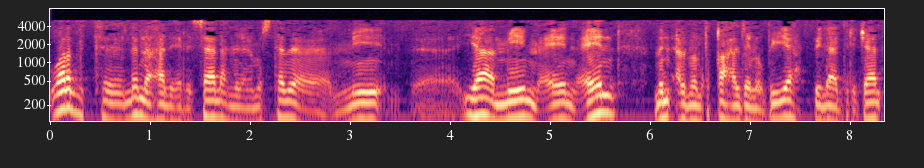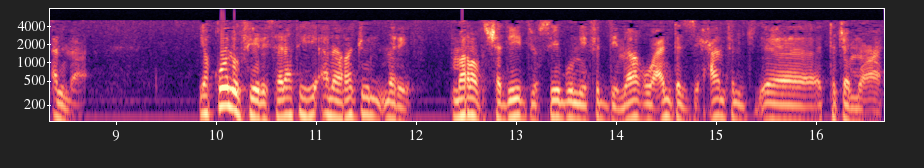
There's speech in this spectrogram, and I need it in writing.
وردت لنا هذه الرسالة من المستمع مي آه يا ميم عين عين من المنطقة الجنوبية بلاد رجال الماء. يقول في رسالته أنا رجل مريض. مرض شديد يصيبني في الدماغ وعند الزحام في آه، التجمعات.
